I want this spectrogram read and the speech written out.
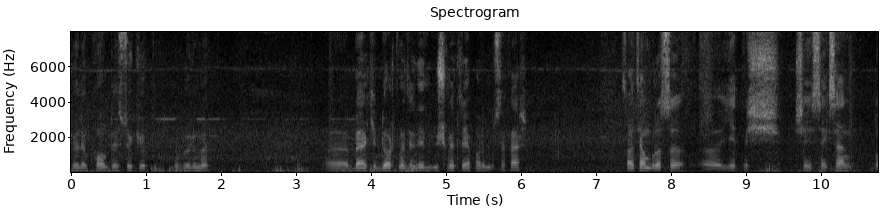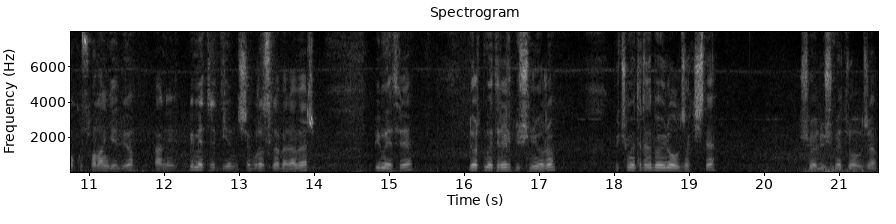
Şöyle komple söküp bu bölümü ee, belki 4 metre değil 3 metre yaparım bu sefer. Zaten burası e, 70 şey 89 falan geliyor. Yani 1 metre diyelim işte burasıyla beraber. 1 metre. 4 metrelik düşünüyorum. 3 metrede böyle olacak işte. Şöyle 3 metre olacak.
